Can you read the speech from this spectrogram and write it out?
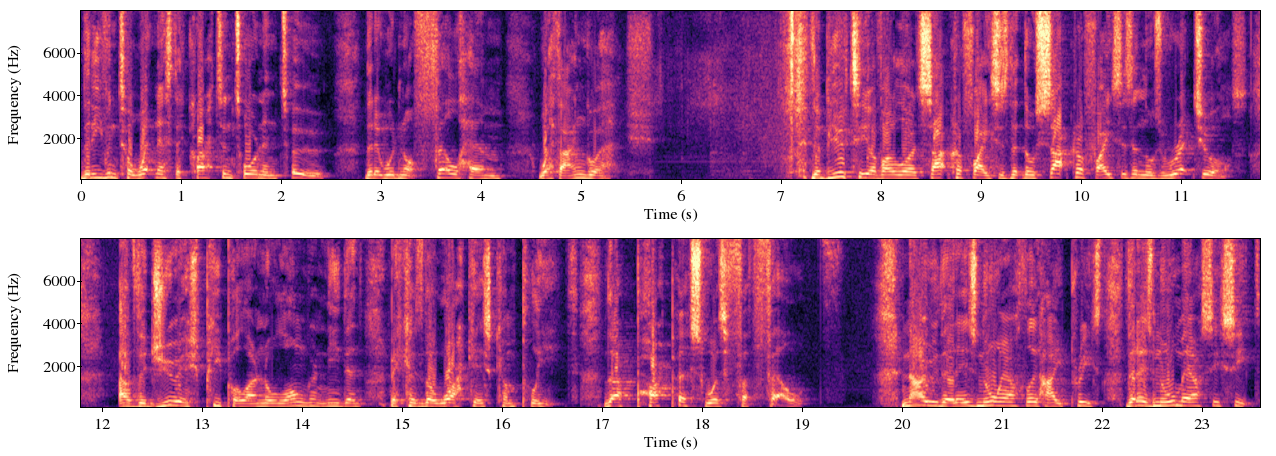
that even to witness the curtain torn in two, that it would not fill him with anguish? The beauty of our Lord's sacrifice is that those sacrifices and those rituals of the Jewish people are no longer needed because the work is complete. Their purpose was fulfilled. Now there is no earthly high priest, there is no mercy seat,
